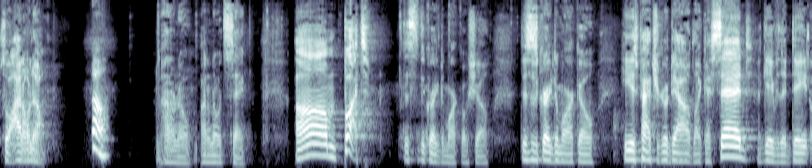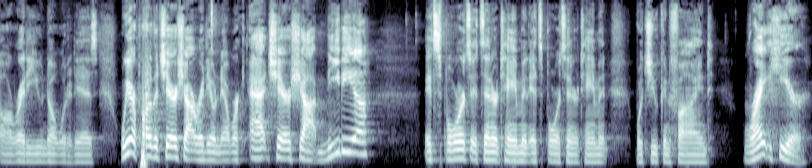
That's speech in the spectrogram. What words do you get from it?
So I don't know. Oh. I don't know. I don't know what to say. Um, but this is the Greg DeMarco show. This is Greg DeMarco. He is Patrick O'Dowd. Like I said, I gave you the date already. You know what it is. We are part of the Chair Shot Radio Network at Chair Shot Media. It's sports, it's entertainment, it's sports entertainment, which you can find right here,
